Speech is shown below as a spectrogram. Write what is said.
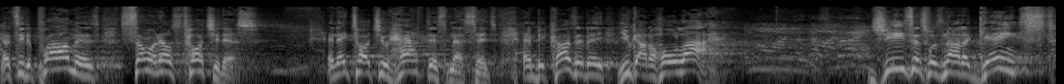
Now, see, the problem is someone else taught you this, and they taught you half this message, and because of it, you got a whole lie. Jesus was not against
